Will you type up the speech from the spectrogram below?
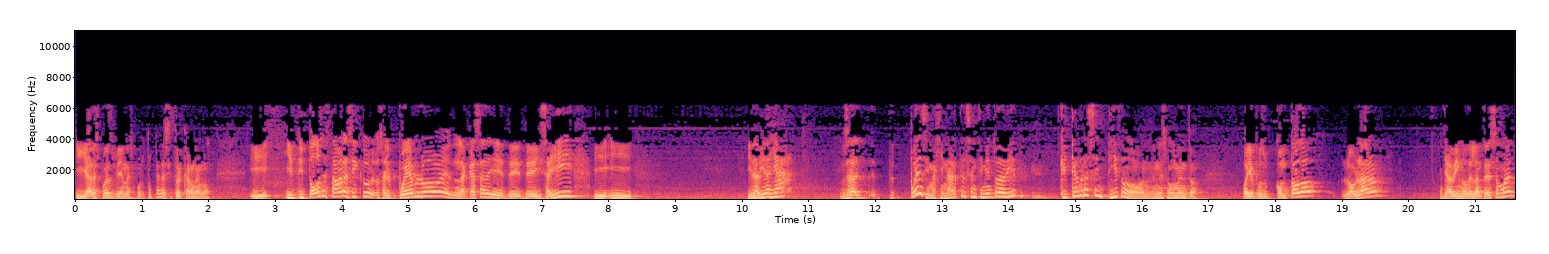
Y ya después vienes por tu pedacito de carne, ¿no? Y, y, todos estaban así, o sea, el pueblo en la casa de, de, Isaí y, y, David allá. O sea, ¿puedes imaginarte el sentimiento de David? ¿Qué, ¿Qué, habrá sentido en ese momento? Oye, pues con todo lo hablaron, ya vino delante de Samuel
